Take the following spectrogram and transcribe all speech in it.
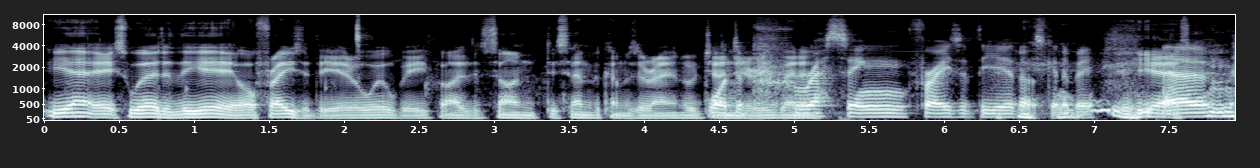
Yeah, it's word of the year or phrase of the year, or will be by the time December comes around or January. What a depressing phrase of the year that's going to be. yes, um,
